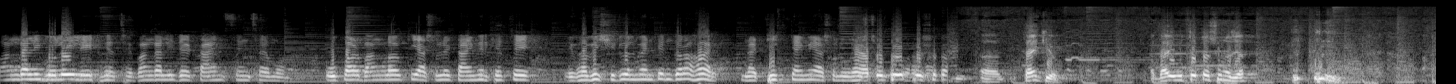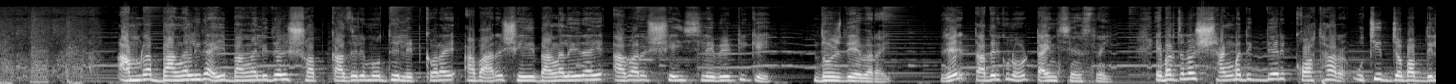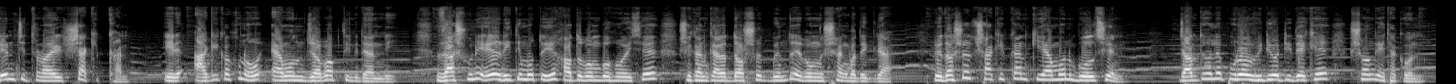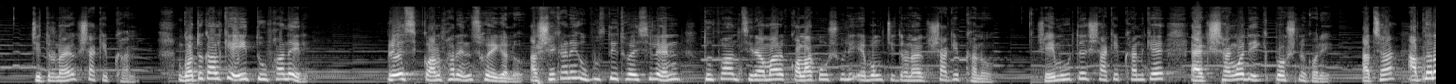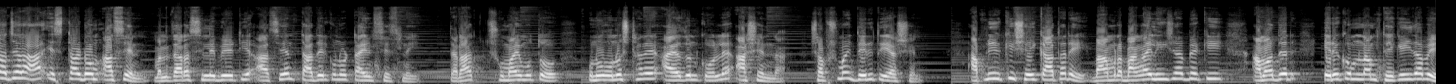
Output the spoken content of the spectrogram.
বাঙালি বলেই লেট হয়েছে। বাঙালিদের টাইম সেন্স এমন। ওপার বাংলাও কি আসলে টাইমের ক্ষেত্রে এভাবে শিডিউল মেনটেন করা হয় না ঠিক টাইমে আসলে? প্রশ্নটা থ্যাংক ইউ ভাই উত্তরটা শোনা যাক। আমরা বাঙালিরাই বাঙালিদের সব কাজের মধ্যে লেট করাই আবার সেই বাঙালিরাই আবার সেই সেলিব্রিটিকে দোষ দিয়ে বেড়াই যে তাদের কোনো টাইম সেন্স নেই। এবার যেন সাংবাদিকদের কথার উচিত জবাব দিলেন চিত্রনায়ক শাকিব খান। এর আগে কখনো এমন জবাব তিনি দেননি। যা শুনে রীতিমতোই হতভম্ব হয়েছে সেখানকার দর্শকবৃন্দ এবং সাংবাদিকরা। প্রিয় দর্শক, শাকিব খান কি এমন বলছেন? জানতে হলে পুরো ভিডিওটি দেখে সঙ্গেই থাকুন। চিত্রনায়ক শাকিব খান, গতকালকে এই তুফানের প্রেস কনফারেন্স হয়ে গেল। আর সেখানে উপস্থিত হয়েছিলেন তুফান সিনেমার কলাকৌশলী এবং চিত্রনায়ক শাকিব খানও। সেই মুহূর্তে শাকিব খানকে এক সাংবাদিক প্রশ্ন করে আচ্ছা আপনারা যারা স্টারডম আছেন মানে যারা সেলিব্রিটি আছেন, তাদের কোনো টাইম শেষ নেই। তারা সময় মতো কোনো অনুষ্ঠানের আয়োজন করলে আসেন না, সবসময় দেরিতেই আসেন। আপনিও কি সেই কাতারে বা আমরা বাঙালি হিসাবে কি আমাদের এরকম নাম থেকেই যাবে?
